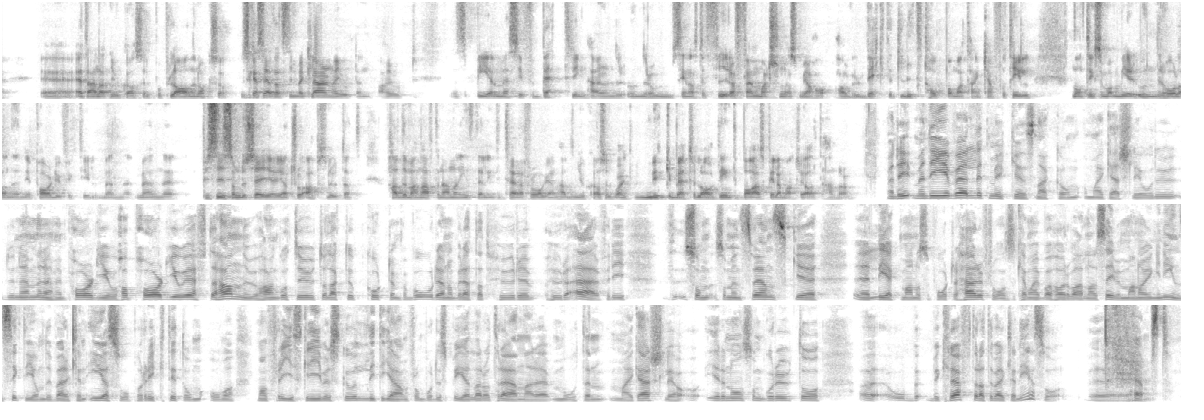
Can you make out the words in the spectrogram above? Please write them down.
ett annat Newcastle på planen också. Vi ska säga att Steve McLaren har gjort en, har gjort en spelmässig förbättring här under, under de senaste fyra, fem matcherna som jag har, har väckt ett litet hopp om att han kan få till någonting som var mer underhållande än det Pardew fick till. Men, men precis som du säger, jag tror absolut att hade man haft en annan inställning till tränarfrågan hade Newcastle varit ett mycket bättre lag. Det är inte bara spelarmaterial det handlar om. Men det, men det är väldigt mycket snack om, om Mike Ashley och du, du nämner det här med Pardew. Har Pardew i efterhand nu, har han gått ut och lagt upp korten på borden och berättat hur det, hur det är? För det, som, som en svensk eh, lekman och supporter härifrån så kan man ju bara höra vad andra säger, men man har ju ingen insikt i om det verkligen är så på riktigt och, och man friskriver skuld lite grann från både spelare och tränare mot en Mike Ashley. Är det någon som går ut och, och bekräftar att det verkligen är så eh, hemskt?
